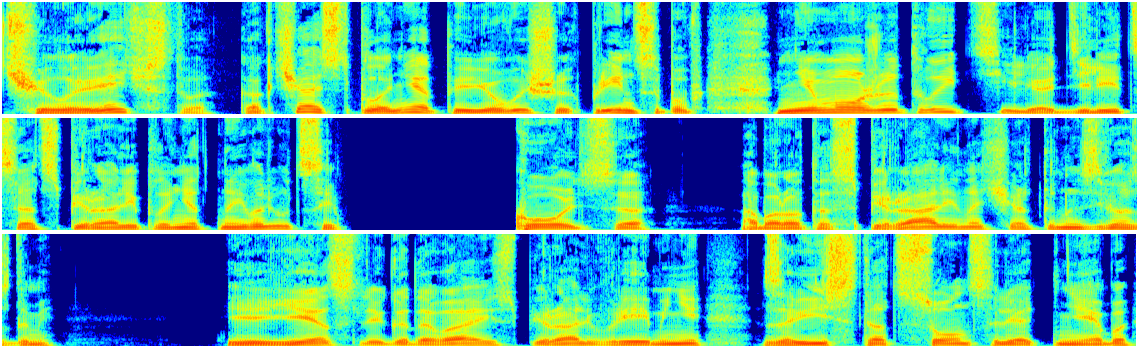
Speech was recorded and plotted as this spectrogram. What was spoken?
Человечество, как часть планеты и ее высших принципов, не может выйти или отделиться от спирали планетной эволюции. Кольца оборота спирали начертаны звездами. И если годовая спираль времени зависит от Солнца или от неба,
